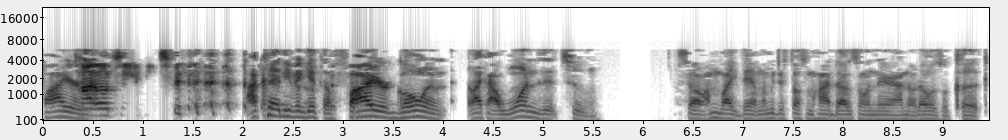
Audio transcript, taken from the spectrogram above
fire. I couldn't even get the fire going like I wanted it to. So I'm like, damn, let me just throw some hot dogs on there. I know those will cook.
